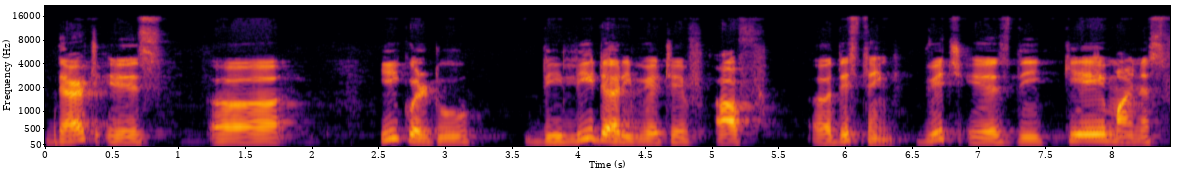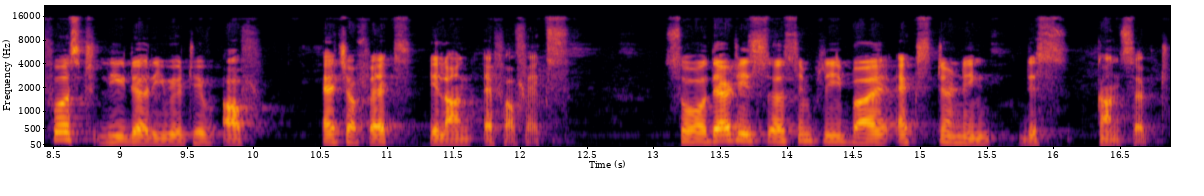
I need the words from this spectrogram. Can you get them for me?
that is uh, equal to the Lie derivative of uh, this thing which is the k minus first Lie derivative of h of x along f of x. So that is uh, simply by extending this concept.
